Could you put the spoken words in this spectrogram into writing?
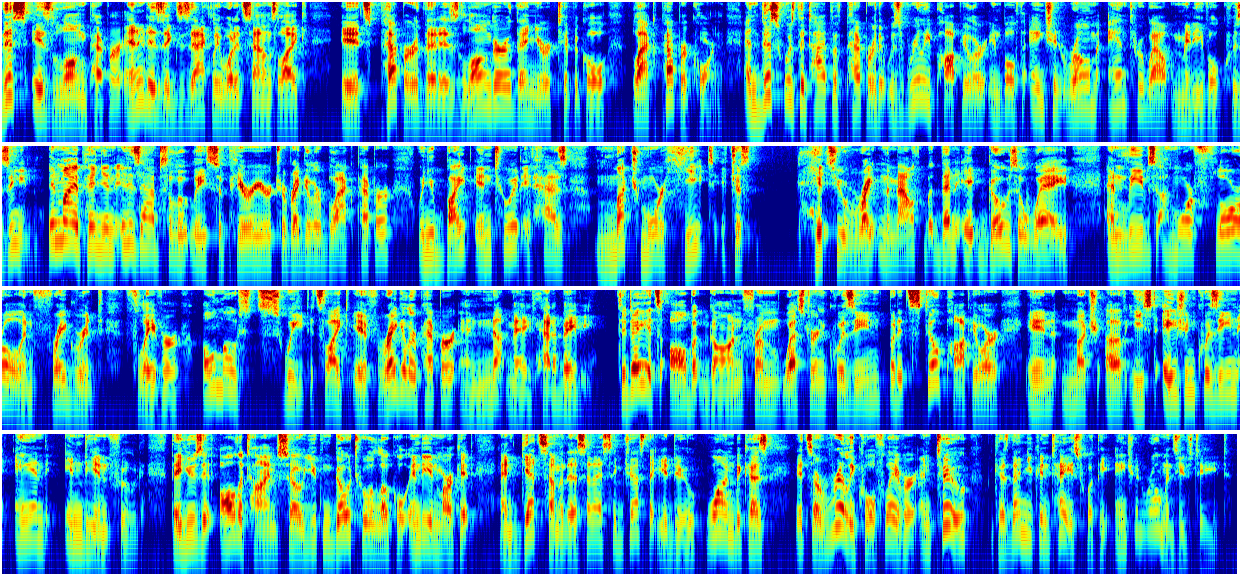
This is long pepper, and it is exactly what it sounds like. It's pepper that is longer than your typical black peppercorn. And this was the type of pepper that was really popular in both ancient Rome and throughout medieval cuisine. In my opinion, it is absolutely superior to regular black pepper. When you bite into it, it has much more heat. It just hits you right in the mouth, but then it goes away and leaves a more floral and fragrant flavor, almost sweet. It's like if regular pepper and nutmeg had a baby. Today it's all but gone from Western cuisine, but it's still popular in much of East Asian cuisine and Indian food. They use it all the time, so you can go to a local Indian market and get some of this, and I suggest that you do. One, because it's a really cool flavor, and two, because then you can taste what the ancient Romans used to eat.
